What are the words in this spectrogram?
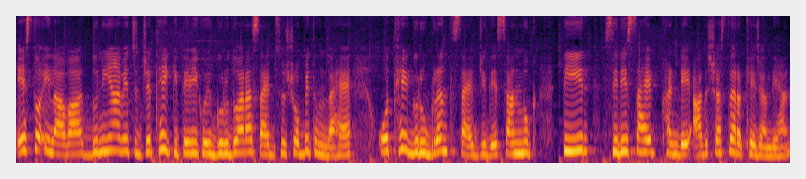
ਇਸ ਤੋਂ ਇਲਾਵਾ ਦੁਨੀਆ ਵਿੱਚ ਜਿੱਥੇ ਕਿਤੇ ਵੀ ਕੋਈ ਗੁਰਦੁਆਰਾ ਸਾਹਿਬ ਸੁਸ਼ੋਭਿਤ ਹੁੰਦਾ ਹੈ, ਉਥੇ ਗੁਰੂ ਗ੍ਰੰਥ ਸਾਹਿਬ ਜੀ ਦੇ ਸਨਮੁਖ ਤੀਰ, ਸ੍ਰੀ ਸਾਹਿਬ ਖੰਡੇ ਆਦਿ ਸ਼ਸਤਰ ਰੱਖੇ ਜਾਂਦੇ ਹਨ।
